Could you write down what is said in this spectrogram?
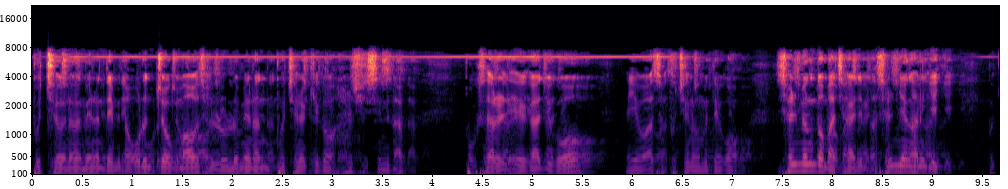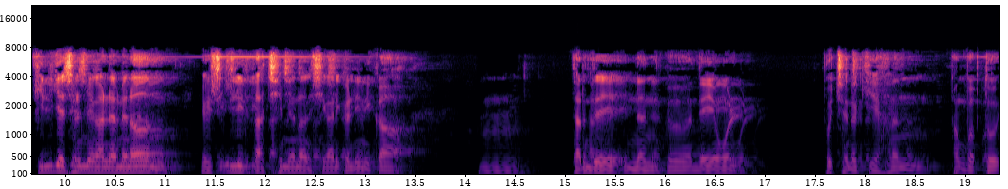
붙여넣으면 됩니다. 오른쪽 마우스를 누르면은 붙여넣기도 할 수 있습니다. 복사를 해가지고 여기 와서 붙여넣으면 되고 설명도 마찬가지입니다. 설명하는 게뭐 길게 설명하려면은 여기서 일일이 다 치면은 시간이 걸리니까 음, 다른 데 있는 그 내용을 붙여넣기 하는 방법도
